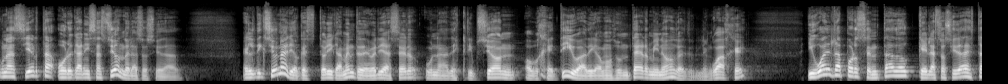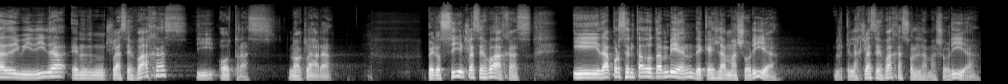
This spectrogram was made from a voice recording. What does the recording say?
una cierta organización de la sociedad. El diccionario, que teóricamente debería ser una descripción objetiva, digamos, de un término, del lenguaje, igual da por sentado que la sociedad está dividida en clases bajas y otras. No aclara. Pero sí en clases bajas. Y da por sentado también de que es la mayoría, que las clases bajas son la mayoría.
